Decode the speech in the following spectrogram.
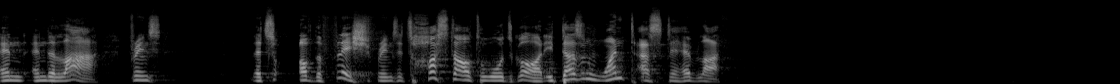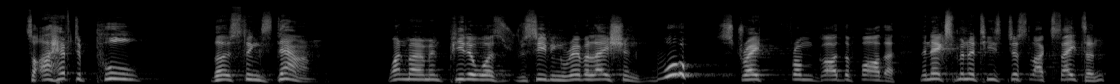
and, and the lie, friends, that's of the flesh, friends, it's hostile towards God. It doesn't want us to have life. So I have to pull those things down. One moment, Peter was receiving revelation, woo, straight from God the Father. The next minute, he's just like Satan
